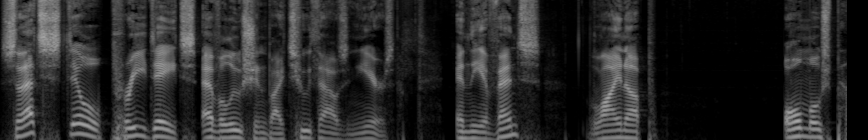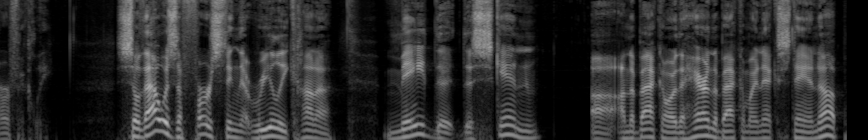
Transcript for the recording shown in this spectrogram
So that still predates evolution by 2,000 years. And the events line up almost perfectly. So that was the first thing that really kind of made the, the skin uh, on the back or the hair on the back of my neck stand up.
